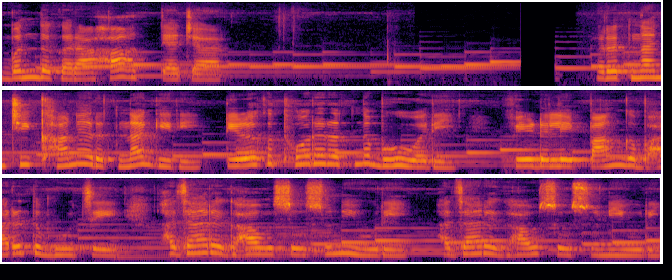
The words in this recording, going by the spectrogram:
बंद करा हा अत्याचार. रत्नांची खान रत्नागिरी टिळक थोर रत्न भूवरी फेडले पांग भारत भूचे हजार घाव सोसुनी उरी हजार घाव सोसुनी उरी.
